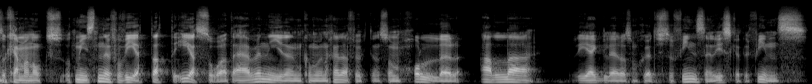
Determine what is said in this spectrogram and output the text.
så kan man också åtminstone få veta att det är så att även i den konventionella frukten som håller alla regler och som sköter sig så finns en risk att det finns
